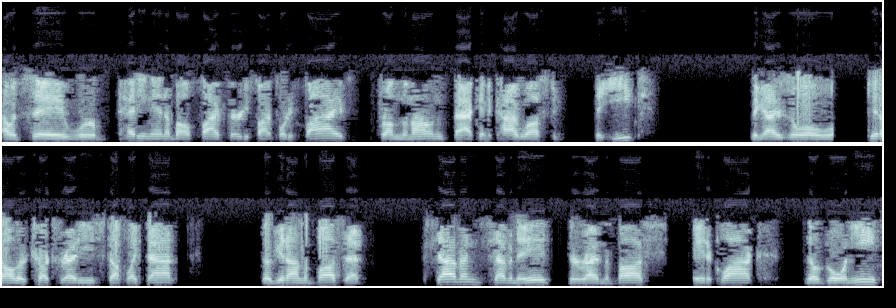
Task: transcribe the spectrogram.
I would say we're heading in about 5:30, 5:45 from the mountain back into Caguas to, to eat. The guys will get all their trucks ready, stuff like that. They'll get on the bus at seven, seven to eight. They're riding the bus. Eight o'clock, they'll go and eat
